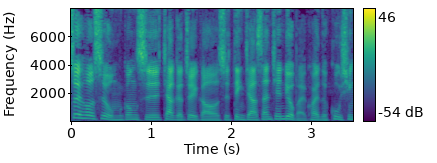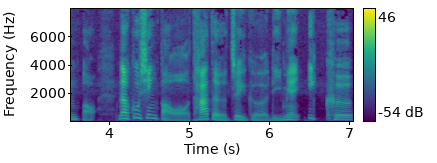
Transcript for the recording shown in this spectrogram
最后是我们公司价格最高的是定价三千六百块的固心宝。那固心宝哦，它的这个里面一颗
